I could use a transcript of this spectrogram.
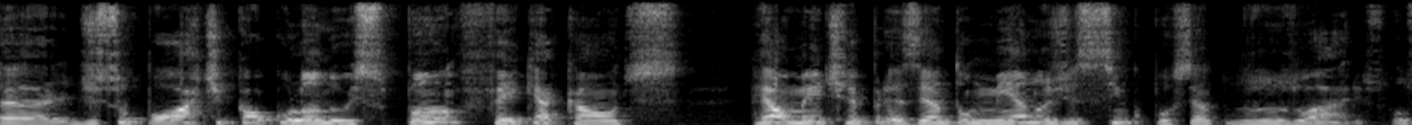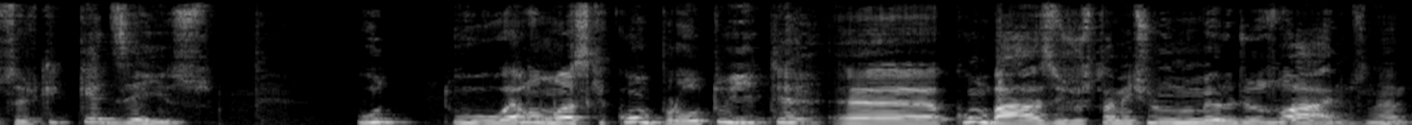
é, de suporte, calculando o spam fake accounts realmente representam menos de 5% dos usuários. Ou seja, o que, que quer dizer isso? O, o, Elon Musk comprou o Twitter é, com base justamente no número de usuários. Né?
